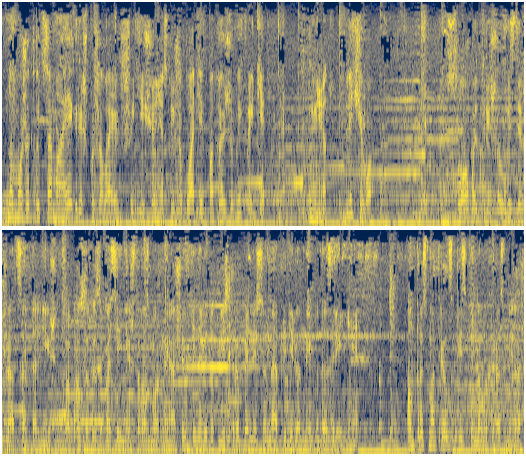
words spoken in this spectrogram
«Но, может быть, сама Эгриш пожелает шить еще несколько платьев по той же выкройке?» «Нет. Для чего?» Слобольд решил воздержаться от дальнейших вопросов из опасения, что возможные ошибки наведут мистера Беллиса на определенные подозрения. Он просмотрел списки новых размеров.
